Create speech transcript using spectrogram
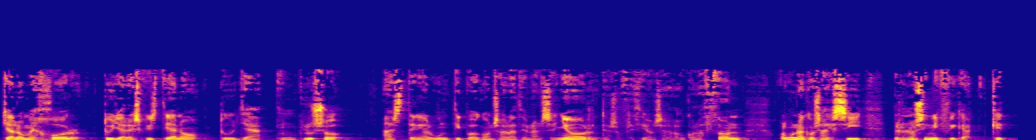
que a lo mejor tú ya eres cristiano, tú ya incluso has tenido algún tipo de consagración al Señor, te has ofrecido al Sagrado Corazón, alguna cosa así, pero no significa que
